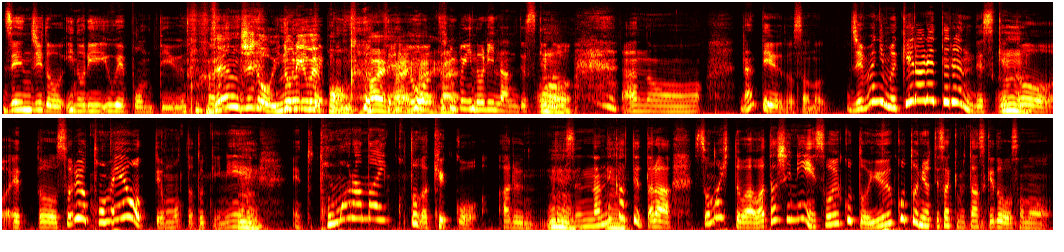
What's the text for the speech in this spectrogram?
全自動祈りウェポンっていう全自動祈りウェポン。はい全部祈りなんですけど、あのなんていうのその自分に向けられてるんですけど、えっと、それを止めようって思った時に、うん。えっと、止まらないことが結構あるんです。うん。なんでかって言ったら、その人は私にそういうことを言うことによってさっきも言ったんですけどその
